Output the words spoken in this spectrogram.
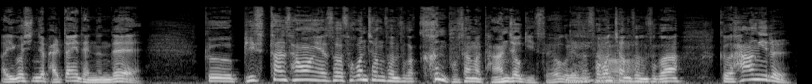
아, 이것이 이제 발단이 됐는데 그 비슷한 상황에서 서건창 선수가 큰 부상을 당한 적이 있어요. 그래서 네. 서건창 아. 선수가 그 항의를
